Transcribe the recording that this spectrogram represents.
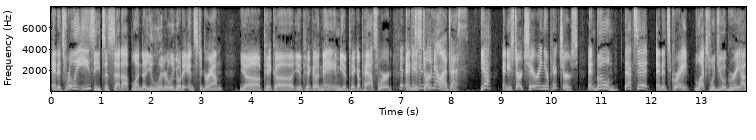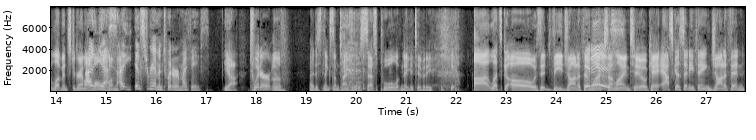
And it's really easy to set up, Linda. You literally go to Instagram, you pick a you pick a name, you pick a password, Yep, and you start an email address. yeah, and you start sharing your pictures, and boom, that's it, and it's great. Lex, would you agree? I love Instagram out of I- all yes, of them. I, Instagram and Twitter are my faves. Yeah. Twitter, ugh, I just think sometimes it's a cesspool of negativity. Uh, let's go. Oh, is it the Jonathan It Lex is. online too? Okay. Ask us anything, Jonathan.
